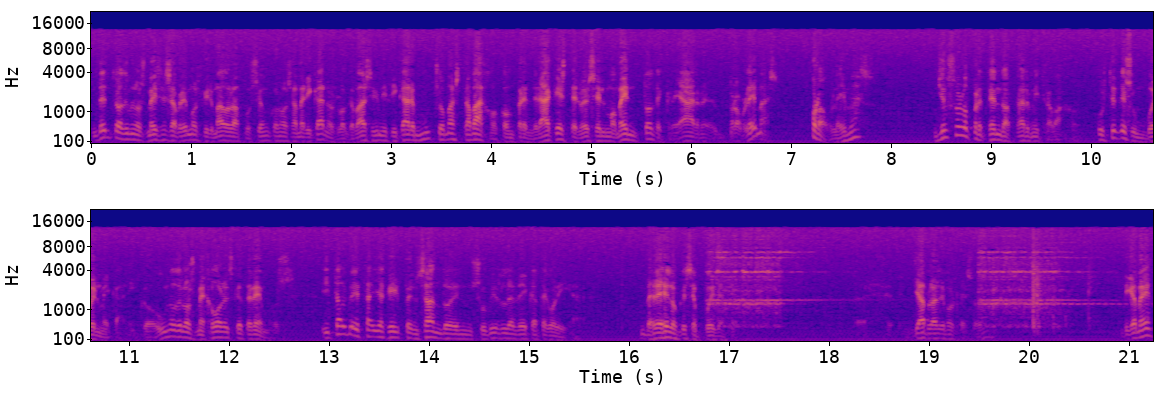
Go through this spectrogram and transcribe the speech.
dentro de unos meses habremos firmado la fusión con los americanos, lo que va a significar mucho más trabajo. Comprenderá que este no es el momento de crear problemas. ¿Problemas? Yo solo pretendo hacer mi trabajo. Usted es un buen mecánico, uno de los mejores que tenemos. Y tal vez haya que ir pensando en subirle de categoría. Veré lo que se puede hacer. Eh, Ya hablaremos de eso. ¿eh? Dígame.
